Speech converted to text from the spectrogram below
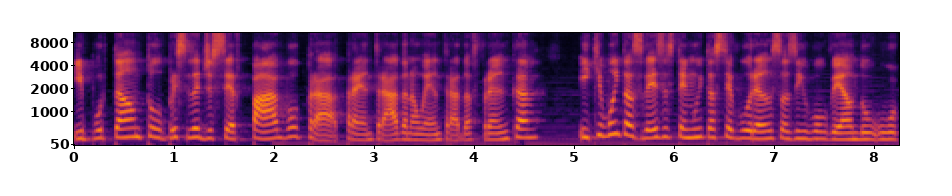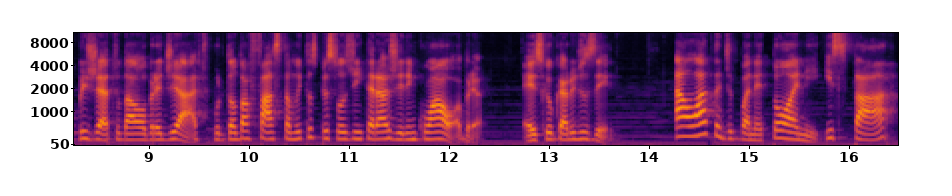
e, portanto, precisa de ser pago para a entrada, não é entrada franca, e que muitas vezes tem muitas seguranças envolvendo o objeto da obra de arte, portanto, afasta muitas pessoas de interagirem com a obra. É isso que eu quero dizer. A lata de panetone está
